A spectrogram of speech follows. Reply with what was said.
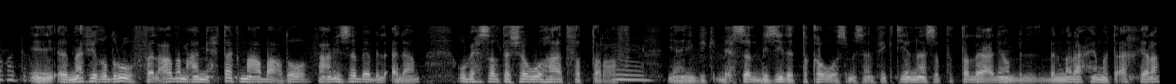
غضروف. إيه، ما في غضروف فالعظم عم يحتك مع بعضه فعم يسبب الألم وبيحصل تشوهات في الطرف. مم. يعني بيحصل بيزيد التقوس مثلا. في كثير ناس بتطلع عليهم بالمراحل المتاخره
